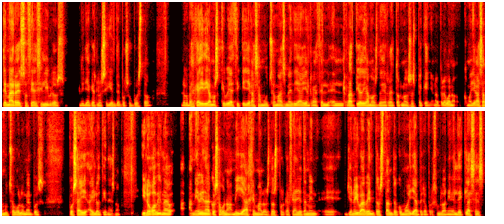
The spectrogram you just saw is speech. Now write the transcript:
Tema de redes sociales y libros, diría que es lo siguiente, por supuesto. Lo que pasa es que ahí, digamos, que voy a decir que llegas a mucho más media y en realidad el, ratio, digamos, de retorno eso es pequeño, ¿no? Pero bueno, como llegas a mucho volumen, pues, pues ahí, ahí lo tienes, ¿no? Y luego había una, a mí había una cosa, bueno, a mí y a Gema, los dos, porque al final yo también, eh, yo no iba a eventos tanto como ella, pero por ejemplo, a nivel de clases,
